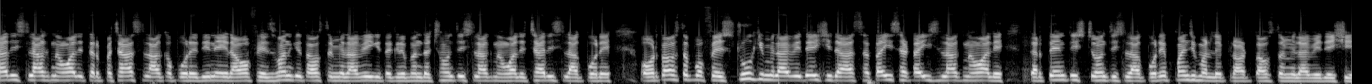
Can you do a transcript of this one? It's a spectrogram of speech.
40 لاک نه والي تر 50 لاک پورې دی نه علاوه فیز 1 کې تاسو ته ملاویږي تقریبا د 34 لاک نه والي 40 لاک پورې او تاسو ته په فیز 2 کې ملاوي دی چې د 27 28 لاک نه والي تر 33 34 لاک پورې پنځ مرلې پلاټ تاسو ته ملاوي دی شي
